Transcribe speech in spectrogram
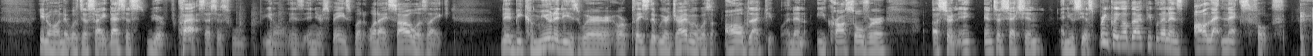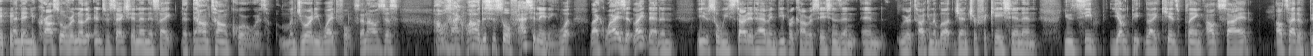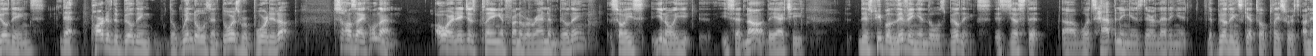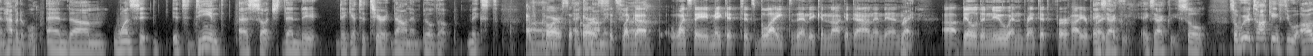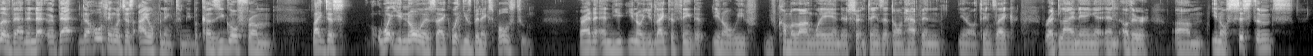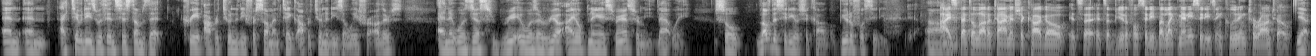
you know, and it was just like that's just your class. That's just who you know is in your space. But what I saw was like there'd be communities where or places that we were driving it was all black people, and then you cross over a certain in- intersection and you see a sprinkling of black people, and then it's all Latinx folks. and then you cross over another intersection and it's like the downtown core where it's majority white folks. And I was just I was like, wow, this is so fascinating. What, like, why is it like that? And so we started having deeper conversations, and and we were talking about gentrification, and you'd see young people, like kids playing outside, outside of buildings. That part of the building, the windows and doors were boarded up. So I was like, hold on, oh, are they just playing in front of a random building? So he's, you know, he he said, no, they actually, there's people living in those buildings. It's just that uh, what's happening is they're letting it the buildings get to a place where it's uninhabitable, and um, once it it's deemed as such, then they they get to tear it down and build up mixed. Of um, course, of course, it's like uh, a once they make it its blight, then they can knock it down and then right. Uh, build a new and rent it for higher prices. Exactly, exactly. So, so we were talking through all of that, and that that the whole thing was just eye opening to me because you go from like just what you know is like what you've been exposed to right? And you you know you'd like to think that you know we've we've come a long way and there's certain things that don't happen you know things like redlining and, and other um, you know systems and and activities within systems that create opportunity for some and take opportunities away for others. And it was just re- it was a real eye-opening experience for me that way. So love the city of chicago beautiful city um, I spent a lot of time in Chicago. It's a it's a beautiful city, but like many cities, including Toronto. Yeah.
